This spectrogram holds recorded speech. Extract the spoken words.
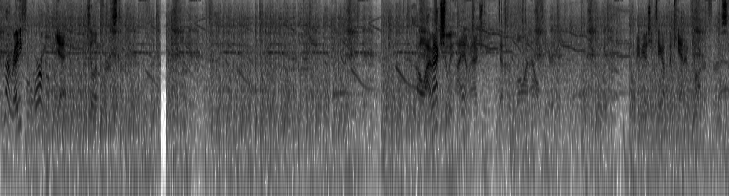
I'm not ready for Wormhole yet. Kill him I'm actually, I am actually definitely low on health here. Maybe I should take out the cannon fodder first.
